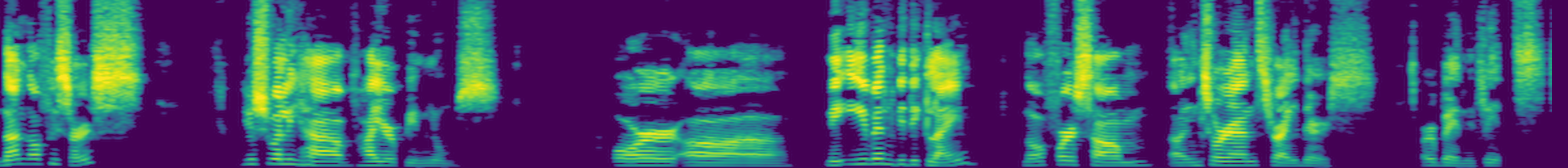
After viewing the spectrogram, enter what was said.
non-officers usually have higher premiums or uh, may even be declined no, for some uh, insurance riders or benefits.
